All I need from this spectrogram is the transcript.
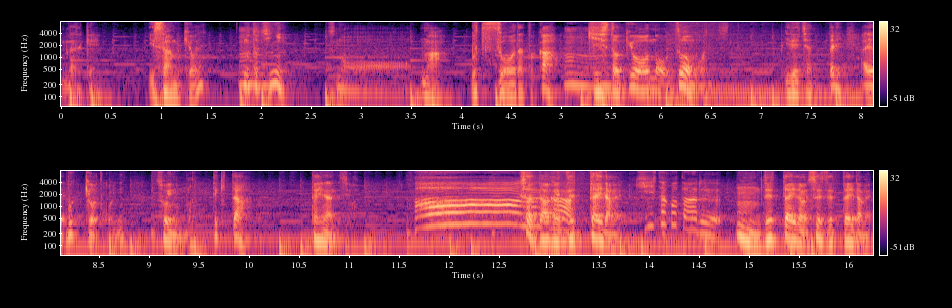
うん、なんだっけ？イスラム教ね。の土地に、そのまあ仏像だとか、うん。キリスト教の像も入れちゃったりあるいは仏教のところにねそういうの持ってきたら大変なんですよああそれはダメ絶対ダメ。聞いたことある。うん絶対ダメそれ絶対ダメ。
